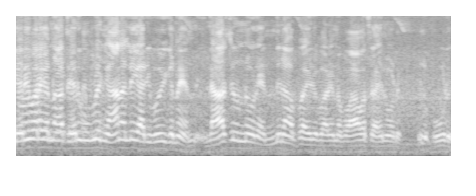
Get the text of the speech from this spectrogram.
തെറി പറയുന്ന ആ തെറി മുഴുവൻ ഞാനല്ലേ അനുഭവിക്കുന്നത് ലാസ്റ്റ് ഒന്ന് പറയാം എന്തിനാപ്പാ ഇത് പറയുന്ന പാവത്തെ അതിനോട്? നിങ്ങൾ കൂട്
